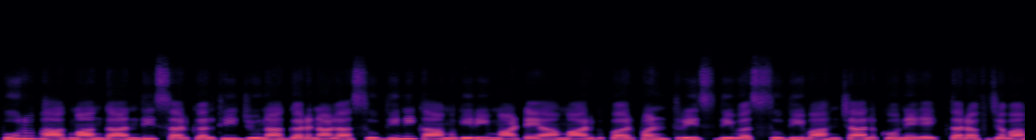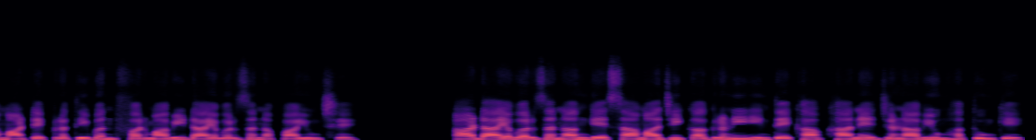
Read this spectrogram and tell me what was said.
પૂર્વ ભાગમાં ગાંધી સર્કલથી જૂના ગરનાળા સુધીની કામગીરી માટે આ માર્ગ પર પણ ત્રીસ દિવસ સુધી વાહનચાલકોને એક તરફ જવા માટે પ્રતિબંધ ફરમાવી ડાયવર્ઝન અપાયું છે. આ ડાયવર્ઝન અંગે સામાજિક અગ્રણી ઇન્તેખાબ ખાને જણાવ્યું હતું કે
